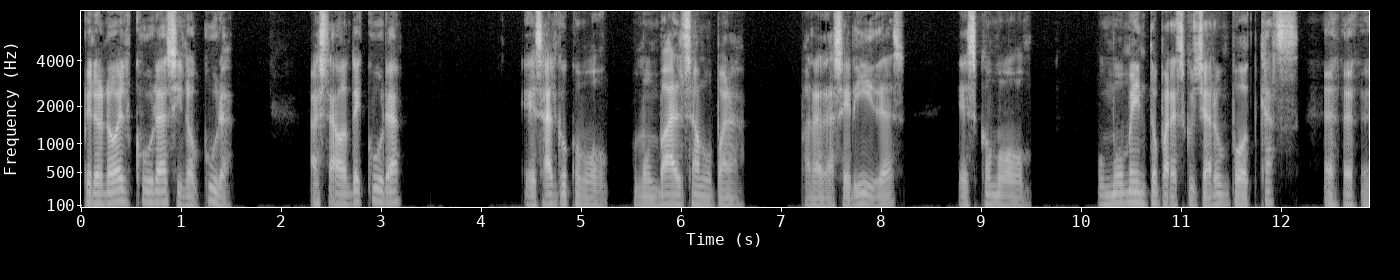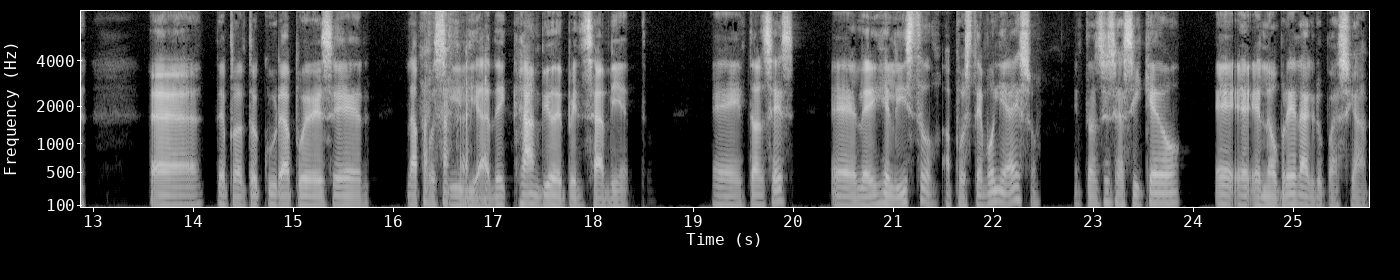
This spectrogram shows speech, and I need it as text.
pero no el cura, sino cura. Hasta donde cura es algo como, como un bálsamo para, para las heridas, es como un momento para escuchar un podcast. Eh, de pronto cura puede ser la posibilidad de cambio de pensamiento. Eh, entonces eh, le dije, listo, apostémosle a eso. Entonces así quedó el nombre de la agrupación.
